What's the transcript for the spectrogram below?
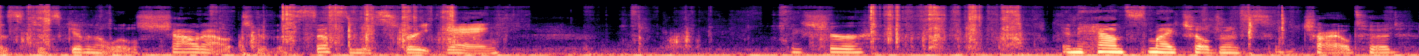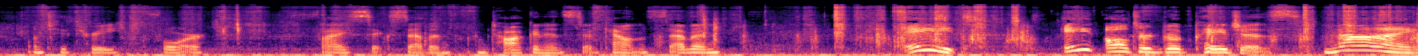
was just giving a little shout out to the Sesame Street gang. They sure enhanced my children's childhood. One, two, three, four, five, six, seven. I'm talking instead of counting seven, eight, eight altered book pages, nine,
